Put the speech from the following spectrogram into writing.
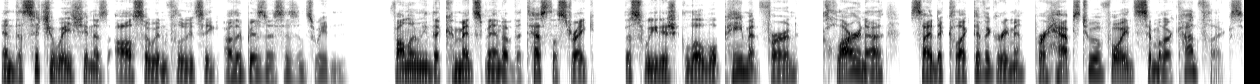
And the situation is also influencing other businesses in Sweden. Following the commencement of the Tesla strike, the Swedish global payment firm Klarna signed a collective agreement, perhaps to avoid similar conflicts.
